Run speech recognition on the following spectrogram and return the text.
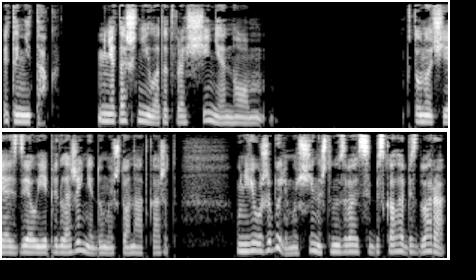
Это не так. Меня тошнило от отвращения, но в ту ночь я сделал ей предложение, думая, что она откажет. У нее уже были мужчины, что называется, без кола, без двора.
